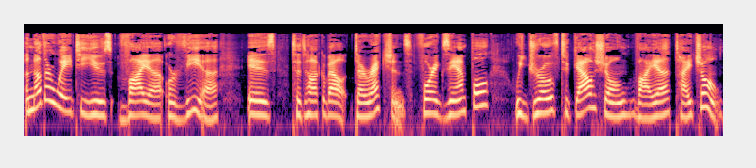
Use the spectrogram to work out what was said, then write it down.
Another way to use via or via is to talk about directions. For example, we drove to Kaohsiung via Taichung.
